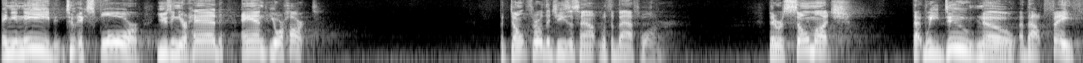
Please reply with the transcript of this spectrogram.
And you need to explore using your head and your heart. But don't throw the Jesus out with the bathwater. There is so much that we do know about faith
